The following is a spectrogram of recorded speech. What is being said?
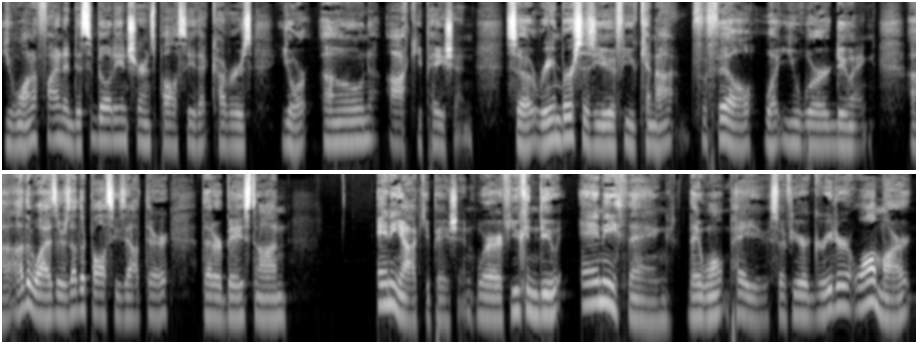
you want to find a disability insurance policy that covers your own occupation. So it reimburses you if you cannot fulfill what you were doing. Uh, otherwise, there's other policies out there that are based on any occupation, where if you can do anything, they won't pay you. So if you're a greeter at Walmart,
